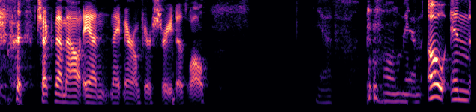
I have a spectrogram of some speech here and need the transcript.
check them out and nightmare on fear street as well. Yes. Oh man. Oh and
